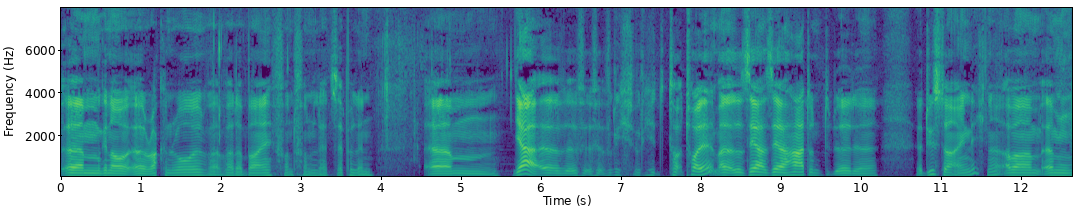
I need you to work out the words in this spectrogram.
Ähm, genau, äh, Rock'n'Roll war, war dabei von von Led Zeppelin. Ähm, ja, äh, wirklich, wirklich to toll. Also sehr, sehr hart und äh, äh, düster eigentlich, ne? Aber ähm,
